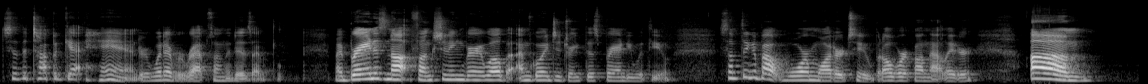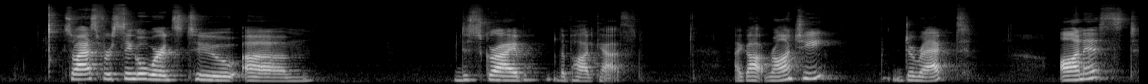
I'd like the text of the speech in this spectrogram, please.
to the topic at hand, or whatever rap song it is. I, my brain is not functioning very well, but I'm going to drink this brandy with you. Something about warm water too, but I'll work on that later. Um, so I asked for single words to um, describe the podcast. I got raunchy, direct, honest,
